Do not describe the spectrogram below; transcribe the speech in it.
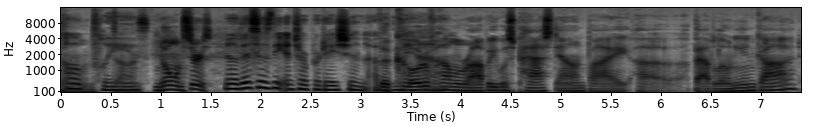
Oh, please. dun. No, I'm serious. No, this is the interpretation of The Code of. Hammurabi was passed down by uh, a Babylonian god.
